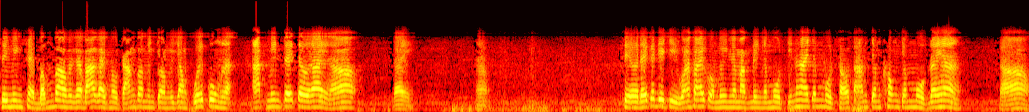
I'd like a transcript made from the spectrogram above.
thì mình sẽ bấm vào cái ba gạch màu trắng và mình chọn cái dòng cuối cùng là administrator đây, đó. Đây. Đó. thì ở đây cái địa chỉ wifi của mình là mặc định là 192.168.0.1 đây ha. Đó.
